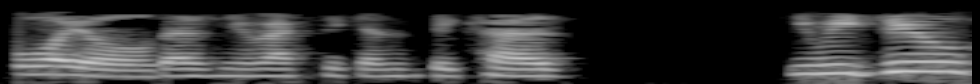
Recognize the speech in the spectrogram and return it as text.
spoiled as New Mexicans because we do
